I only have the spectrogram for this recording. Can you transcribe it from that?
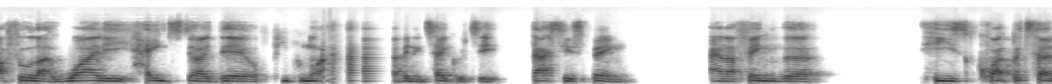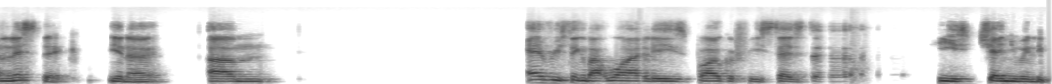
I feel like Wiley hates the idea of people not having integrity. That's his thing, and I think that he's quite paternalistic. You know, um, everything about Wiley's biography says that he's genuinely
